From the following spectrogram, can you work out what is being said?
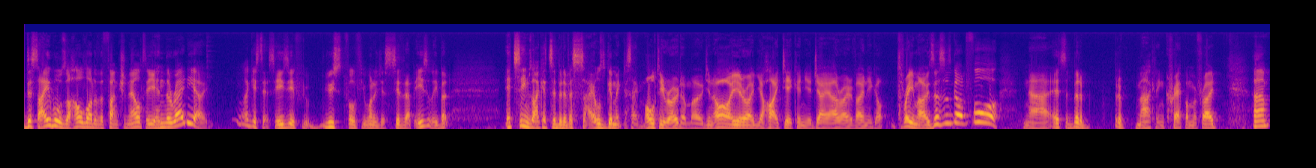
disables a whole lot of the functionality in the radio. I guess that's easy if useful if you want to just set it up easily, but it seems like it's a bit of a sales gimmick to say multi-rotor mode. You know, oh, you're, you're Hitec and your JR have only got three modes. This has got four. Nah, it's a bit of bit of marketing crap, I'm afraid. Um,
